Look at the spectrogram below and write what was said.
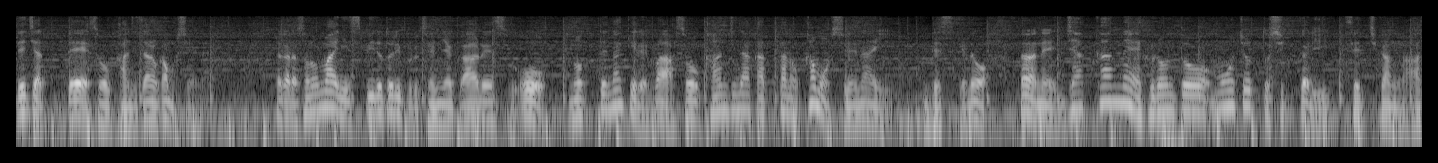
出ちゃってそう感じたのかもしれないだからその前にスピードトリプル 1200RS を乗ってなければそう感じなかったのかもしれないんですけどただね、若干ね、フロントもうちょっとしっかり設置感があっ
